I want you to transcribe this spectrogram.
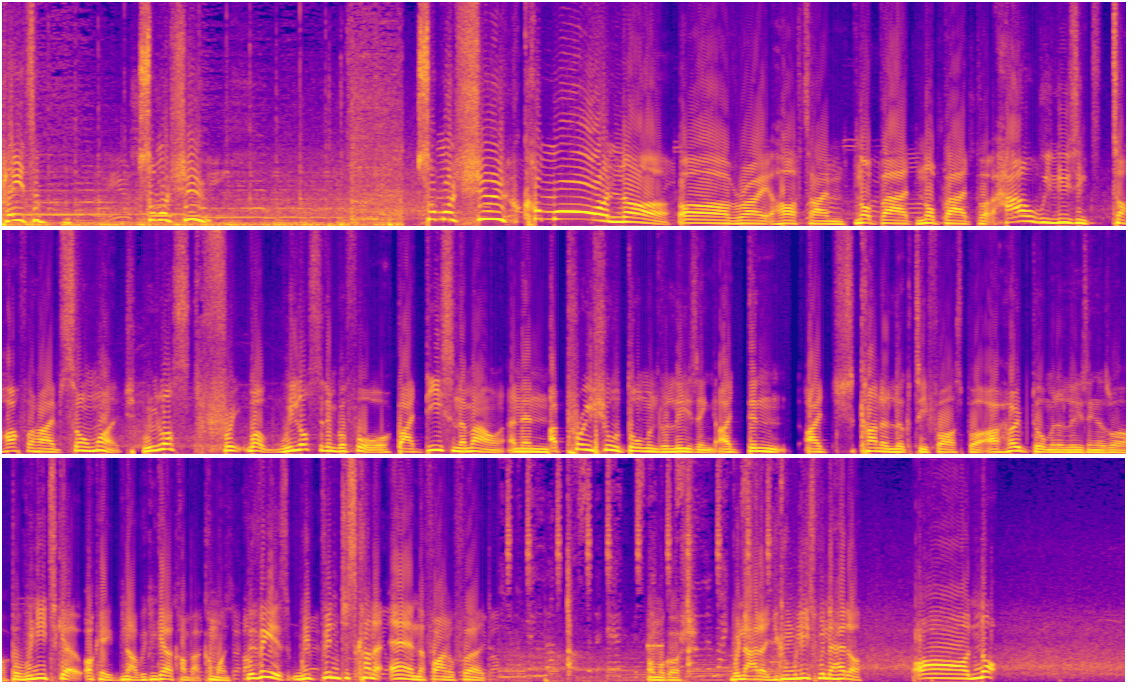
Play it to someone shoot. Someone shoot! Come on! Oh, right. Half-time. Not bad. Not bad. But how are we losing to Hoffenheim so much? We lost three... Well, we lost to them before by a decent amount. And then I'm pretty sure Dortmund were losing. I didn't... I kind of looked too fast, but I hope Dortmund are losing as well. But we need to get... Okay, now we can get a comeback. Come on. The thing is, we've been just kind of air in the final third. Oh my gosh. Win header. You can at least win the header. Oh, not...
